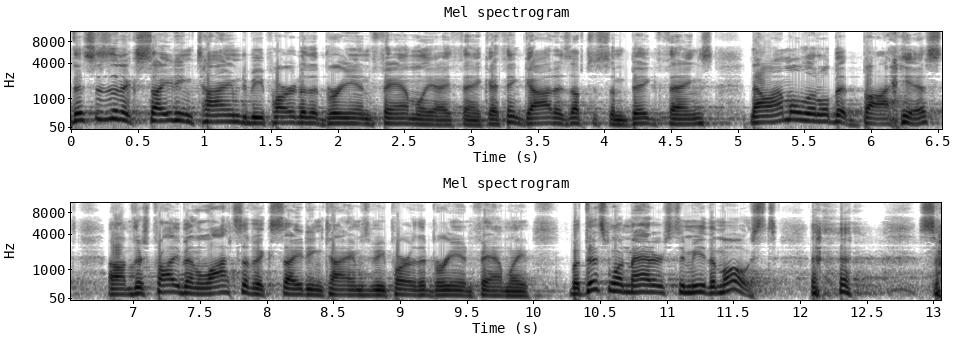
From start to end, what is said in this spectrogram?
this is an exciting time to be part of the Berean family, I think. I think God is up to some big things. Now, I'm a little bit biased. Um, there's probably been lots of exciting times to be part of the Berean family, but this one matters to me the most. so,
